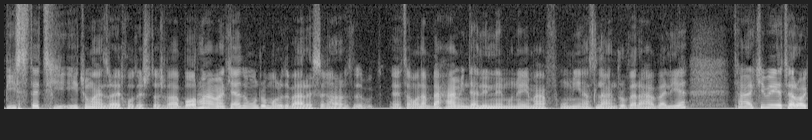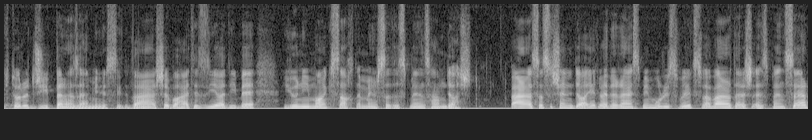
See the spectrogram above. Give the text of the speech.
20 TE تو مزرعه خودش داشت و بارها عملکرد اون رو مورد بررسی قرار داده بود. احتمالا به همین دلیل نمونه مفهومی از لندروور اولیه ترکیب یه تراکتور جیپ به نظر می رسید و شباهت زیادی به یونیماک ساخت مرسدس بنز هم داشت. بر اساس شنیده های غیر رسمی موریس ویلکس و برادرش اسپنسر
